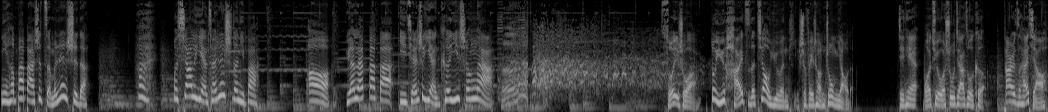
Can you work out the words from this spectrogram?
你和爸爸是怎么认识的？”唉，我瞎了眼才认识的你爸。哦，原来爸爸以前是眼科医生啊。所以说啊，对于孩子的教育问题是非常重要的。今天我去我叔家做客，他儿子还小，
